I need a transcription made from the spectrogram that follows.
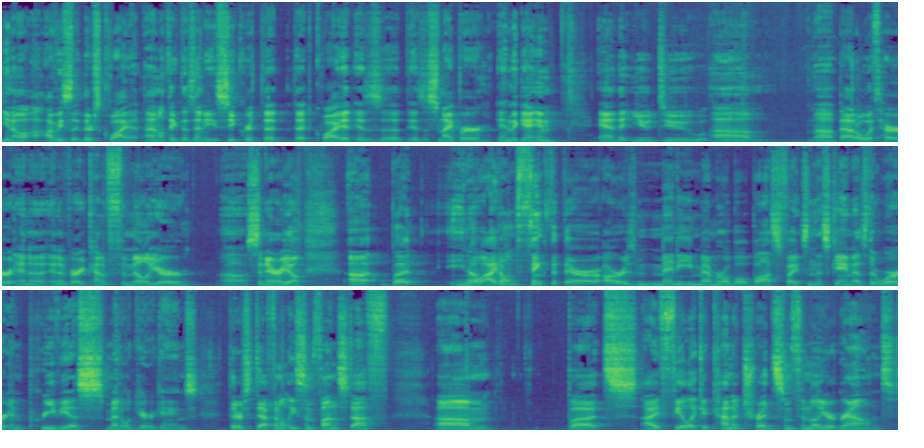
you know, obviously there's Quiet. I don't think there's any secret that that Quiet is a is a sniper in the game, and that you do um, uh, battle with her in a in a very kind of familiar uh, scenario. Uh, but you know, I don't think that there are as many memorable boss fights in this game as there were in previous Metal Gear games. There's definitely some fun stuff, um, but I feel like it kind of treads some familiar ground.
